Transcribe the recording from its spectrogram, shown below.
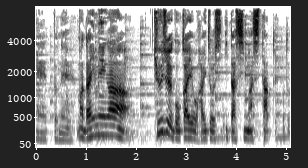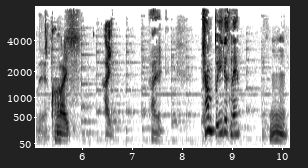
えーっとね、まあ、題名が、95回を拝聴しいたしましたということで、はい。はい。はい。キャンプいいですね。うん。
